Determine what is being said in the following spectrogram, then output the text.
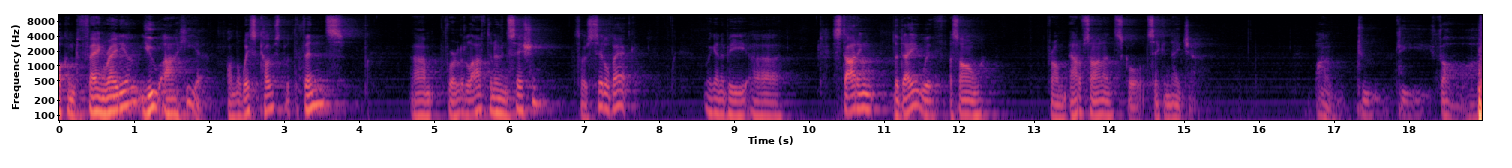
Welcome to Fang Radio. You are here on the west coast with the Finns um, for a little afternoon session. So settle back. We're going to be uh, starting the day with a song from Out of Silence called Second Nature. One, two, three, four.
